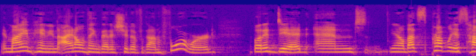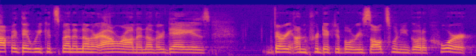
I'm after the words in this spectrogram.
In my opinion, I don't think that it should have gone forward, but it did. And, you know, that's probably a topic that we could spend another hour on another day is very unpredictable results when you go to court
